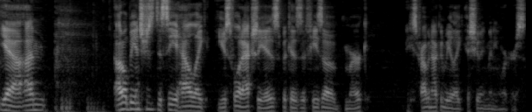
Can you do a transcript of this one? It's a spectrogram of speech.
Yeah, I'm. I'll be interested to see how like useful it actually is because if he's a merc, he's probably not going to be like issuing many orders.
